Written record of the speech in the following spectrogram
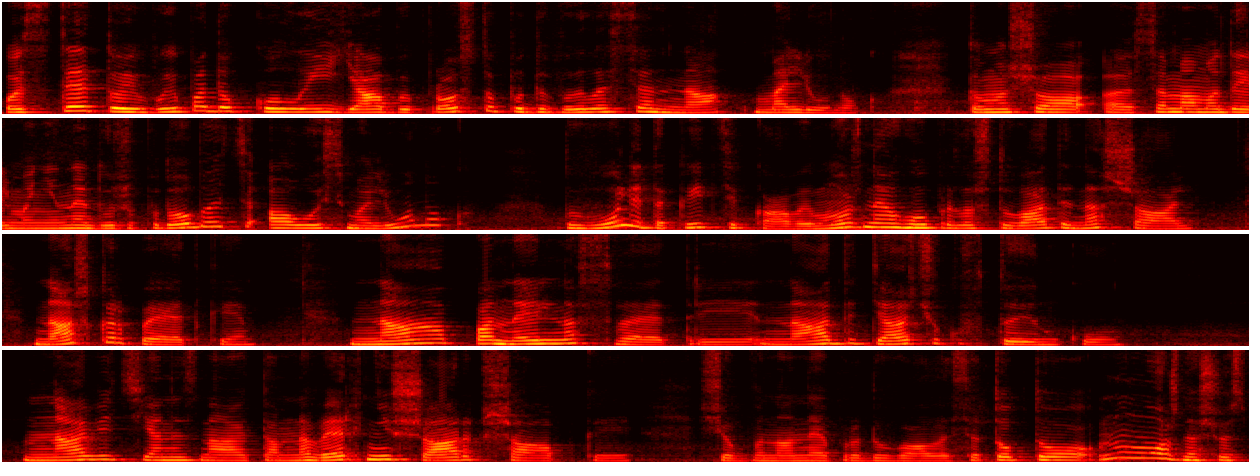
ось це той випадок, коли я би просто подивилася на малюнок. Тому що е, сама модель мені не дуже подобається, а ось малюнок доволі такий цікавий. Можна його прилаштувати на шаль, на шкарпетки, на панель на светрі, на дитячу ковтинку. Навіть, я не знаю, там на верхній шар шапки, щоб вона не продувалася. Тобто, ну, можна щось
